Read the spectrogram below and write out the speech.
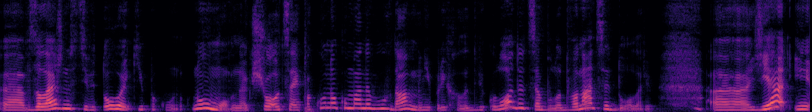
е, в залежності від того, який пакунок. Ну, умовно, якщо оцей пакунок у мене був, да, мені приїхали дві колоди, це було 12 доларів. Е, Є і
